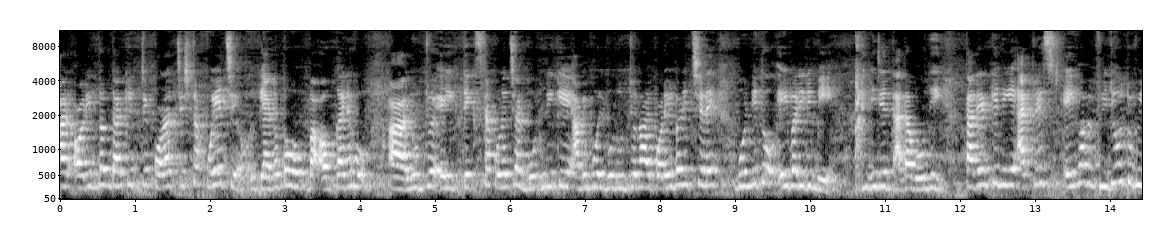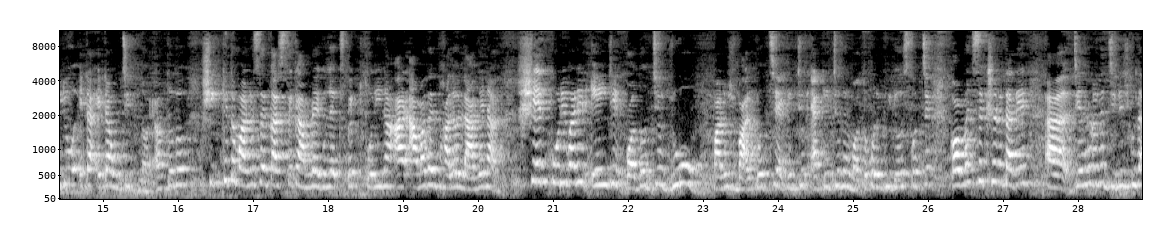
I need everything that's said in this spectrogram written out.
আর অরিন্দম দারকে যে করার চেষ্টা হয়েছে, জ্ঞানত হোক বা অজ্ঞানে হোক রুদ্র এই টেক্সটটা করেছে আর বন্ডিকে আমি বলব রুদ্র নয়, পরের বাড়ির ছেলে বন্ডি তো এই বাড়িরই মেয়ে, নিজের দাদা বৌদি, তাদেরকে নিয়ে অ্যাটলিস্ট এইভাবে ভিডিও টু ভিডিও এটা এটা উচিত নয়। অন্তত শিক্ষিত মানুষদের কাছ থেকে আমরা এগুলো এক্সপেক্ট করি না। আর আমাদের ভালো লাগে না। সেন পরিবারের এই যে কদর্য রূপ মানুষ বার করছে, এক একজন, এক একজনের মতো করে ভিডিওস করছে কমেন্ট সেকশনে তাদের যে ধরনের জিনিসগুলো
